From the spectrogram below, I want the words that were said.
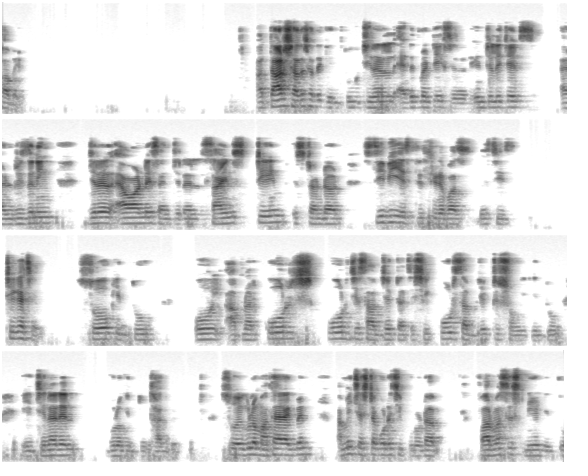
হবে। আর তার সাথে সাথে কিন্তু general arithmetics general intelligence and reasoning general awareness and general science ten standard CBSC syllabus basis ঠিক আছে? সো কিন্তু ওই আপনার কোর্স কোর যে সাবজেক্ট আছে, সেই কোর সাবজেক্টের সঙ্গে কিন্তু এই জেনারেলগুলো কিন্তু থাকবে। সো এগুলো মাথায় রাখবেন। আমি চেষ্টা করেছি পুরোটা ফার্মাসিস্ট নিয়ে কিন্তু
